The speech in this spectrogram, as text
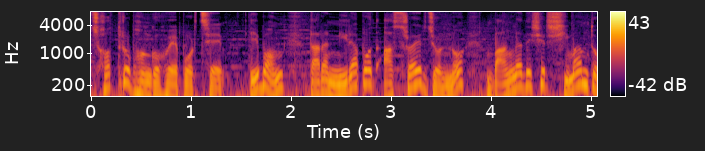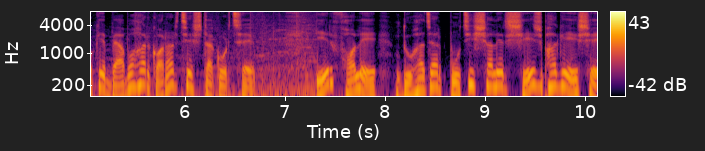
ছত্রভঙ্গ হয়ে পড়ছে এবং তারা নিরাপদ আশ্রয়ের জন্য বাংলাদেশের সীমান্তকে ব্যবহার করার চেষ্টা করছে। এর ফলে দু হাজার পঁচিশ সালের শেষ ভাগে এসে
